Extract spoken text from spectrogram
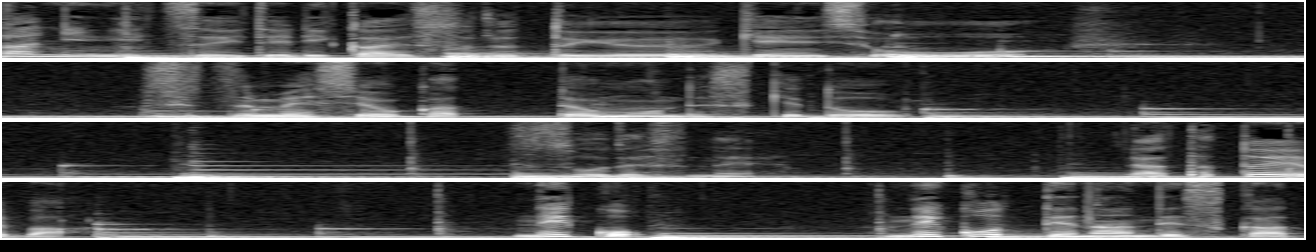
何について理解するという現象を説明しようかって思うんですけどそうですね。だ例えば「猫。猫って何ですか?」っ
